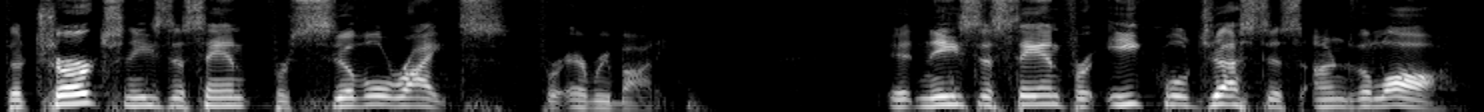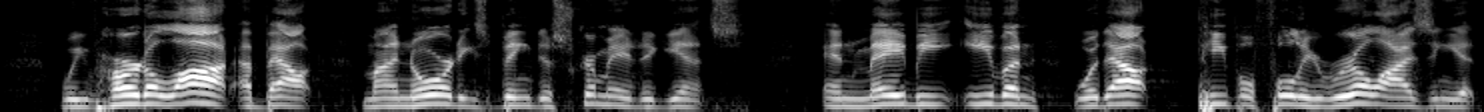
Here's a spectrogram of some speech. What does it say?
The church needs to stand for civil rights for everybody. It needs to stand for equal justice under the law. We've heard a lot about minorities being discriminated against. and maybe even without people fully realizing it,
